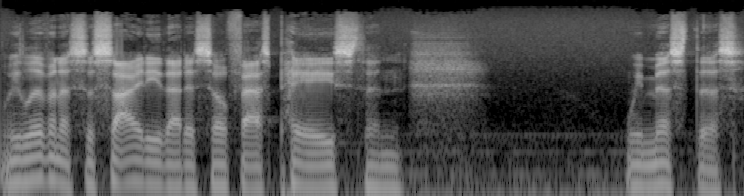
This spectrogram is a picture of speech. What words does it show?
We live in a society that is so fast paced and we miss this.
